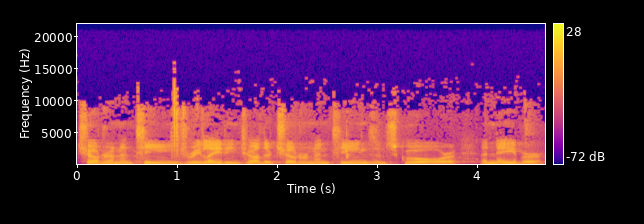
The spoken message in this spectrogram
Children and teens relating to other children and teens in school or a neighbor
